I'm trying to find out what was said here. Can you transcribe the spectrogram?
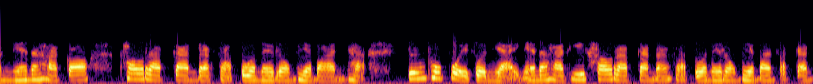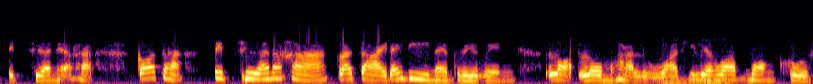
นเนี่ยนะคะ ก็เข้ารับการรักษาตัวในโรงพยาบาลค่ะ ซึ่งผู้ป่วยส่วนใหญ่เนี่ยนะคะ ที่เข้ารับการรักษาตัวในโรงพยาบาลจากการติดเชื้อเนี่ยค่ะ ก็จะ ติดเชื้อนะคะ กระจายได้ดีในบริเวณหลอดลมค่ะ หรือว่าที่เรียกว่าบองครูส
